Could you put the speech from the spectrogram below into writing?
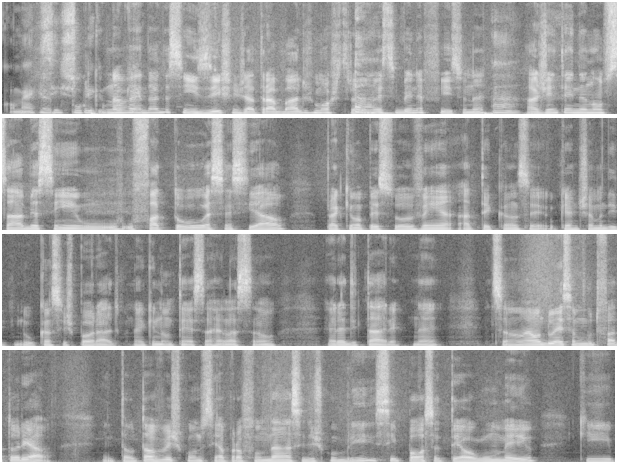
Como é que é, se explica? Porque, um na verdade, assim, existem já trabalhos mostrando ah. esse benefício, né? Ah. A gente ainda não sabe, assim, o, o fator essencial para que uma pessoa venha a ter câncer, o que a gente chama de o câncer esporádico, né? Que não tem essa relação hereditária, né? Então, é uma doença multifatorial. Então, talvez quando se aprofundar, se descobrir, se possa ter algum meio que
